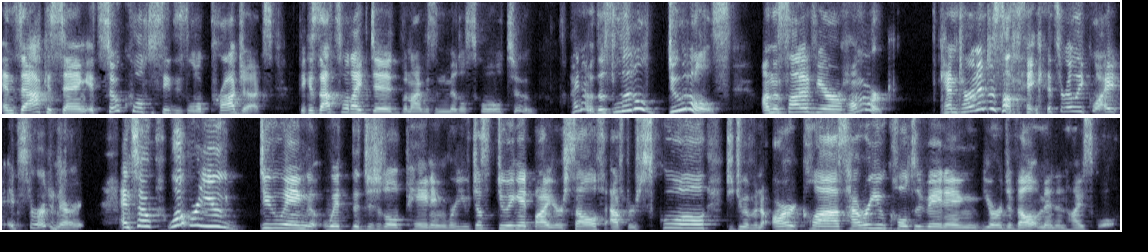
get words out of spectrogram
And Zach is saying, it's so cool to see these little projects because that's what I did when I was in middle school too. I know those little doodles on the side of your homework can turn into something. It's really quite extraordinary. And so, what were you doing with the digital painting? Were you just doing it by yourself after school? Did you have an art class? How were you cultivating your development in high school?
